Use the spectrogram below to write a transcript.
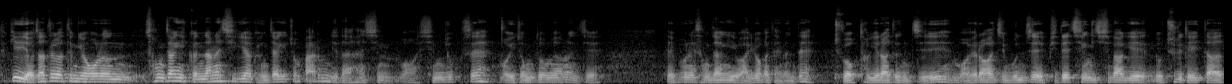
특히 여자들 같은 경우는 성장이 끝나는 시기가 굉장히 좀 빠릅니다. 한 10, 뭐 16세 뭐 이 정도면은 이제 대부분의 성장이 완료가 되는데 주걱턱이라든지 뭐 여러 가지 문제 비대칭이 심하게 노출이 돼 있다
